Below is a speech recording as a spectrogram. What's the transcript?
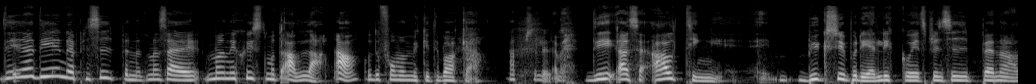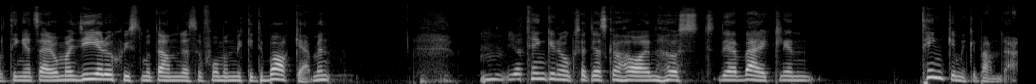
det, är- det är den där principen att man, så här, man är schysst mot alla. ja, Och då får man mycket tillbaka. absolut. Det, alltså, allting byggs ju på det, lyckohetsprincipen och allting. Att så här, om man ger och schysst mot andra så får man mycket tillbaka. Men mm, jag tänker nog också att jag ska ha en höst där jag verkligen tänker mycket på andra.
